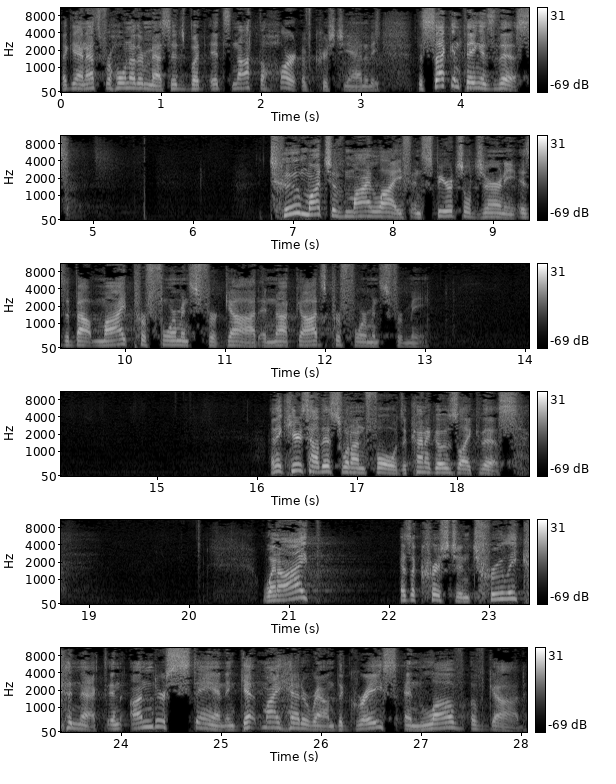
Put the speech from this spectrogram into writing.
again, that's for a whole other message, but it's not the heart of Christianity. The second thing is this too much of my life and spiritual journey is about my performance for God and not God's performance for me. I think here's how this one unfolds. It kind of goes like this. When I, as a Christian, truly connect and understand and get my head around the grace and love of God,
